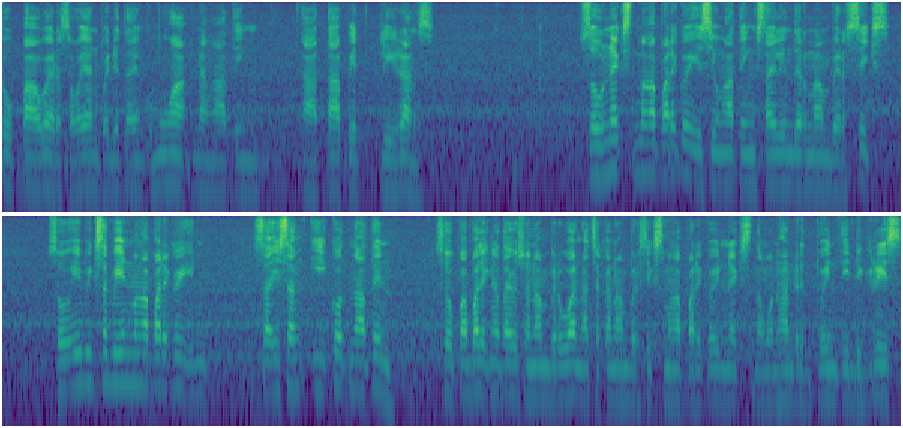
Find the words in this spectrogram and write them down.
2 power. So ayan pwede tayong kumuha ng ating ah, tapit clearance. So next mga pare ko is yung ating cylinder number 6. So ibig sabihin mga pare ko sa isang ikot natin So pabalik na tayo sa number 1 at saka number 6 mga pare next na 120 degrees.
